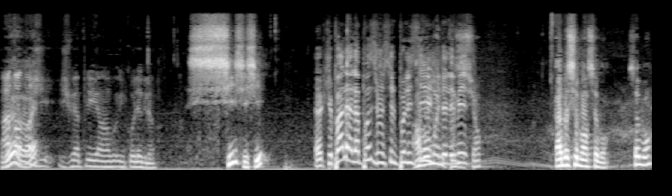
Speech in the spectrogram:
Attends, Ouais, attends, ouais. je- vais appeler un, une collègue là. Si, si, si. Euh, tu peux aller à la pause, je me suis le policier, je te l'ai mis. Ah bah c'est bon, c'est bon. C'est bon.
